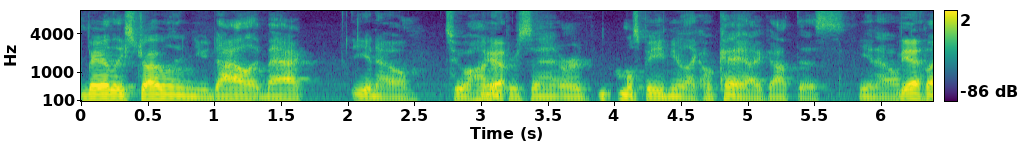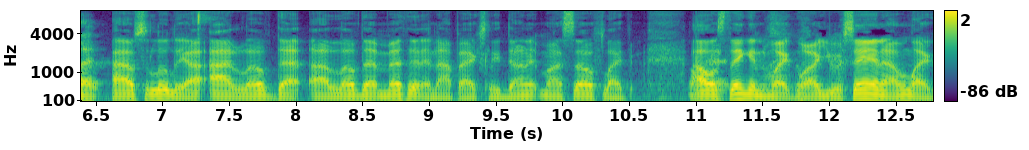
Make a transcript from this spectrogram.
barely struggling, you dial it back, you know, to 100% or normal speed and you're like okay i got this you know yeah but absolutely I, I love that i love that method and i've actually done it myself like okay. i was thinking like while you were saying i'm like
